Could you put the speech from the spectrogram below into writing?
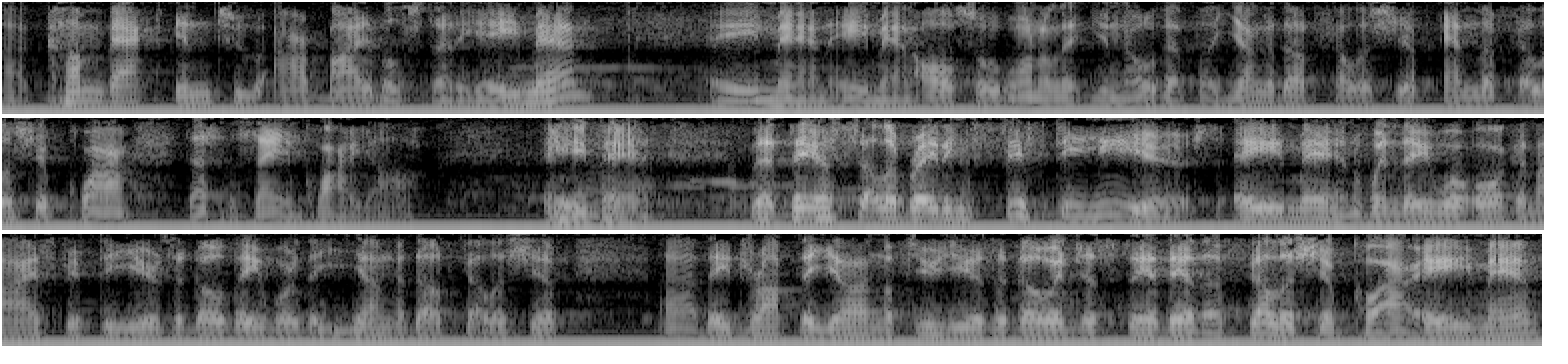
uh, come back into our Bible study. Amen. Amen. Amen. Also, want to let you know that the Young Adult Fellowship and the Fellowship Choir, that's the same choir, y'all. Amen. That they are celebrating 50 years. Amen. When they were organized 50 years ago, they were the Young Adult Fellowship. Uh, they dropped the young a few years ago and just said they're the fellowship choir. Amen.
